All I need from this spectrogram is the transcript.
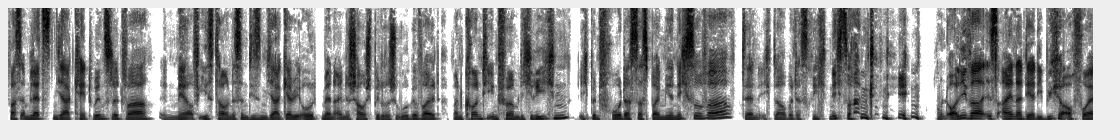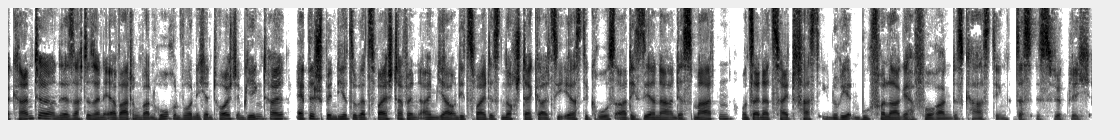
was im letzten Jahr Kate Winslet war, in Mehr of Easttown ist in diesem Jahr Gary Oldman eine schauspielerische Urgewalt. Man konnte ihn förmlich riechen. Ich bin froh, dass das bei mir nicht so war, denn ich glaube, das riecht nicht so angenehm. Und Oliver ist einer, der die Bücher auch vorher kannte und er sagte, seine Erwartungen waren hoch und wurden nicht enttäuscht. Im Gegenteil, Apple spendiert sogar zwei Staffeln in einem Jahr und die zweite ist noch stärker als die erste großartig, sehr nah an der smarten und seinerzeit fast ignorierten Buchverlage hervorragendes Casting. Das ist wirklich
